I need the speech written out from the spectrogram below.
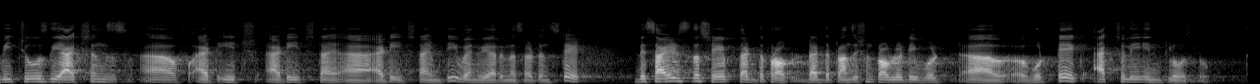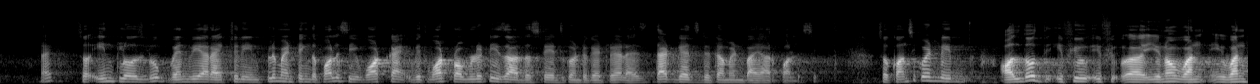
we choose the actions uh, at each at each time uh, at each time t when we are in a certain state decides the shape that the that the transition probability would uh, would take actually in closed loop right. So, in closed loop when we are actually implementing the policy what kind with what probabilities are the states going to get realized that gets determined by our policy. So, consequently although if you if you, uh, you know one one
